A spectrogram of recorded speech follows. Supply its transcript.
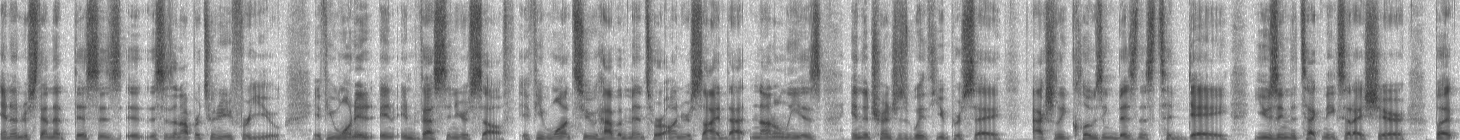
and understand that this is this is an opportunity for you. If you want to invest in yourself, if you want to have a mentor on your side that not only is in the trenches with you per se, actually closing business today using the techniques that I share. But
